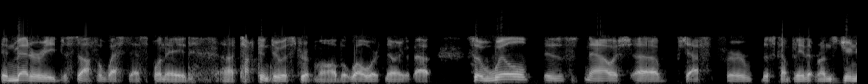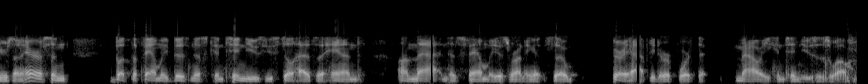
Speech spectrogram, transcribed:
in Metairie, just off of West Esplanade, uh, tucked into a strip mall, but well worth knowing about. So Will is now a uh, chef for this company that runs Juniors on Harrison, but the family business continues. He still has a hand on that, and his family is running it. So very happy to report that Mawi continues as well. All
